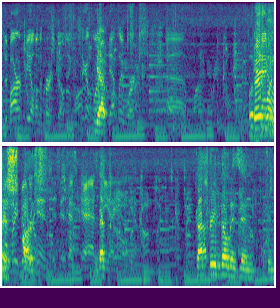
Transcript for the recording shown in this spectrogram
the bar feel on the first building. The second one Yep. definitely works. Um, Well, Third one is sparse. in, is- is- has, has to be uh, you know, Got three buildings in, fin-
